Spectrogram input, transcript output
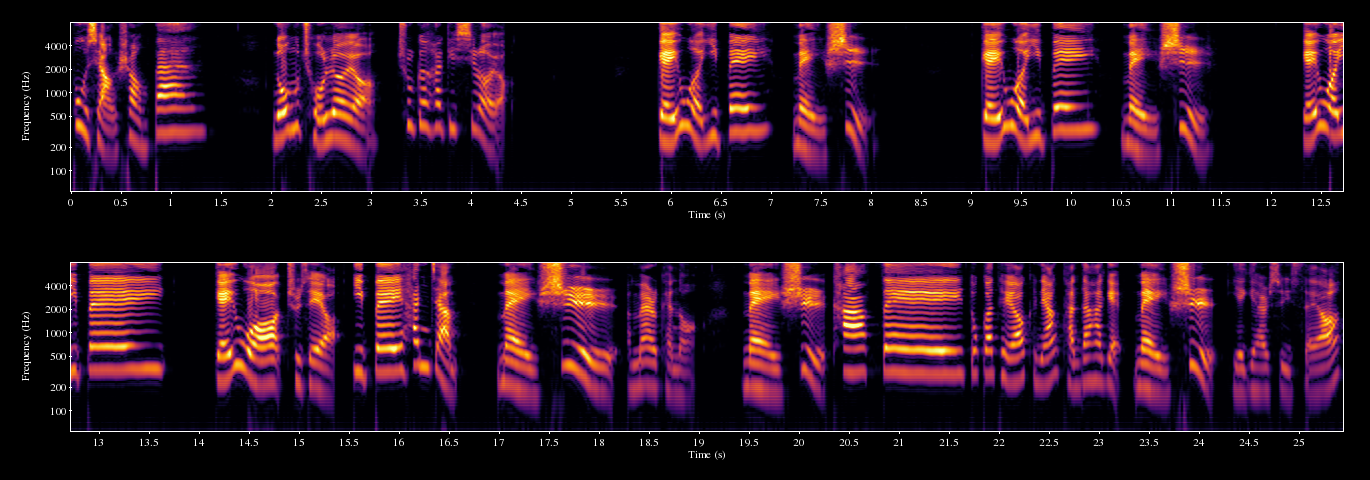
不想上班。너무졸려요출근하기싫어요给我一杯美式。给我一杯美式。给我一杯。 给我주세요一杯한잔美式 Americano。美式咖啡똑같아요 그냥 간단하게 美式 얘기할 수 있어요.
